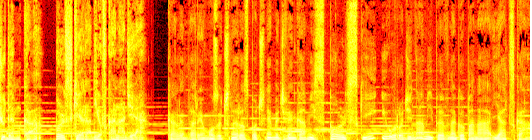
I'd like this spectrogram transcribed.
Siódemka. Polskie Radio w Kanadzie. Kalendarium muzyczne rozpoczniemy dźwiękami z Polski i urodzinami pewnego pana Jacka.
